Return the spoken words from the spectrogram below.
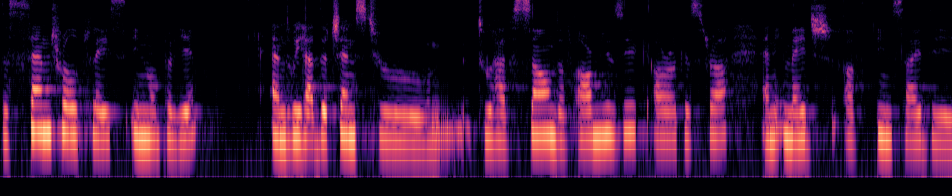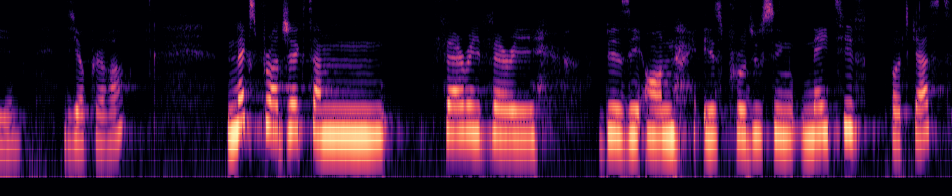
the central place in Montpellier. And we had the chance to, to have sound of our music, our orchestra, and image of inside the, the opera. Next project I'm very, very busy on is producing native podcasts.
